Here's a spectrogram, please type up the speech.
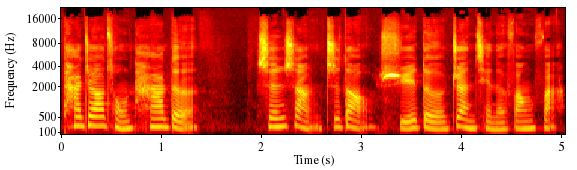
他就要从他的身上知道学得赚钱的方法。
